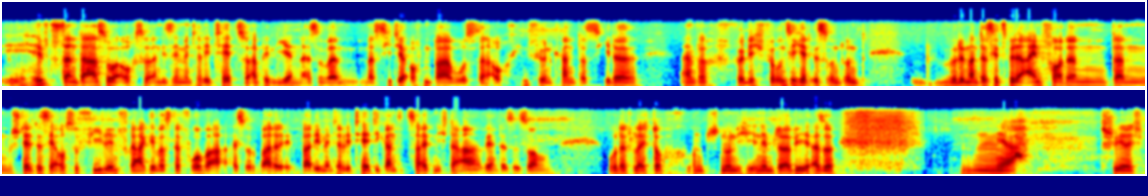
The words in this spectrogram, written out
hilft es dann da so auch so an diese Mentalität zu appellieren? Also man sieht ja offenbar, wo es dann auch hinführen kann, dass jeder einfach völlig verunsichert ist und, und würde man das jetzt wieder einfordern, dann stellt es ja auch so viel in Frage, was davor war. Also war, war die Mentalität die ganze Zeit nicht da während der Saison? Oder vielleicht doch und nur nicht in dem Derby. Also hm, ja, schwierig.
